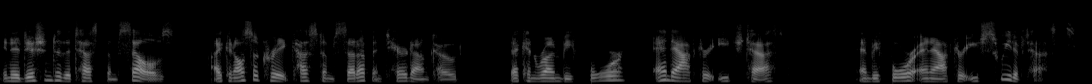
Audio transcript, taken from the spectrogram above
In addition to the tests themselves, I can also create custom setup and teardown code that can run before and after each test and before and after each suite of tests.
